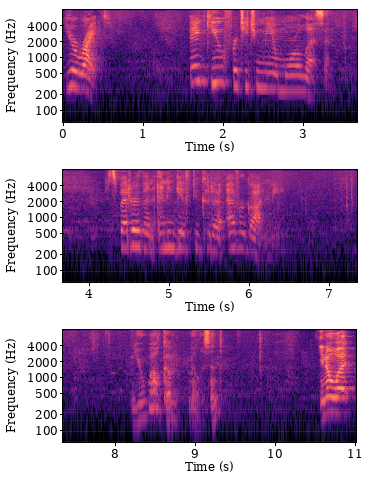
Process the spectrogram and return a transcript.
You're right. Thank you for teaching me a moral lesson. It's better than any gift you could have ever gotten me. You're welcome, Millicent. You know what?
